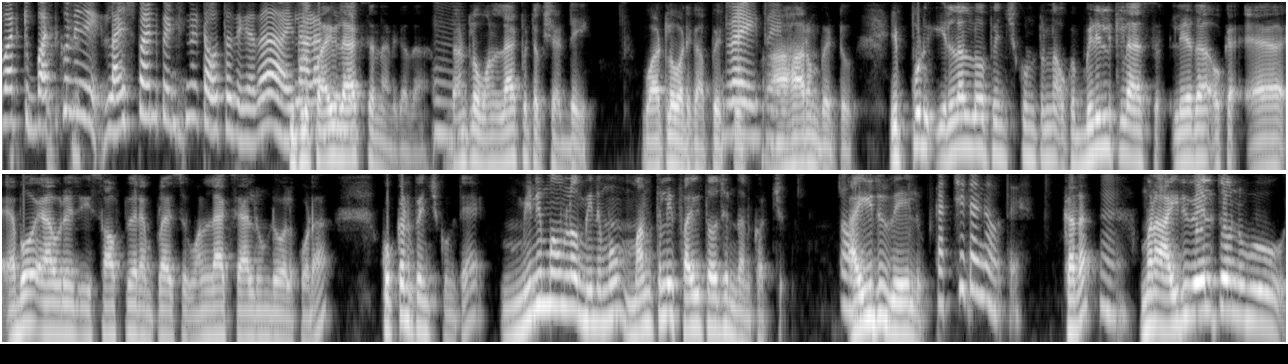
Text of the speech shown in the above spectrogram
వాటికి బతుకుని లైఫ్ స్పాన్ పెంచినట్టు అవుతుంది కదా. ఫైవ్ ల్యాక్స్ అన్నాడు కదా. దాంట్లో వన్ ల్యాక్ పెట్టి ఒక షెడ్ వాటిలో వాటికి అప్పెట్టు. ఆహారం పెట్టు. ఇప్పుడు ఇళ్ళల్లో పెంచుకుంటున్న ఒక మిడిల్ క్లాస్ లేదా ఒక అబోవ్ యావరేజ్ ఈ software employees one lakh salary ఉండే వాళ్ళు కూడా కుక్కను పెంచుకుంటే మినిమంలో మినిమం మంత్లీ ఫైవ్ థౌజండ్ దాని ఖర్చు. ఐదు వేలు. ఖచ్చితంగా అవుతాయి కదా. మన ఐదు వేలతో నువ్వు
